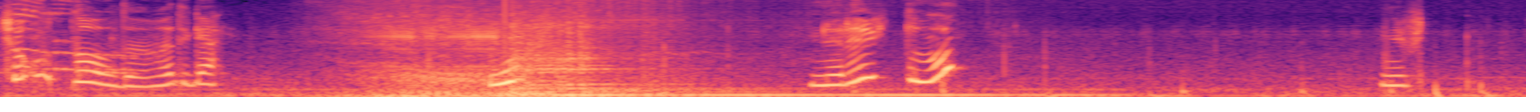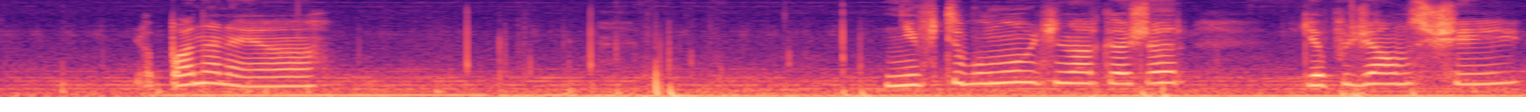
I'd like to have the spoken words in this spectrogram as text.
Çok mutlu oldu. Hadi gel. Nereye gitti lan? Nif... Ya bana ne ya? Nift'i bulmam için arkadaşlar yapacağımız şeyi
